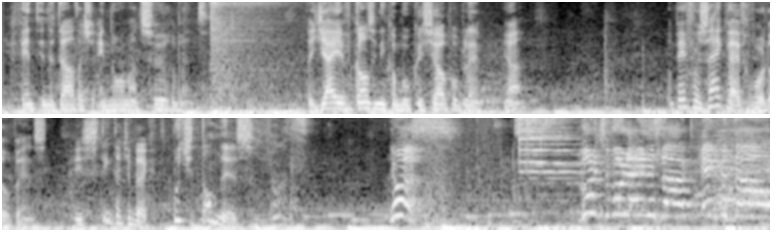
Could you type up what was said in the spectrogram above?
Ik vind inderdaad dat je enorm aan het zeuren bent. Dat jij je vakantie niet kan boeken is jouw probleem, ja? Wat ben je voor zeikwijf geworden opeens? Je stinkt uit je bek. Poets je tanden eens. Wat? Jongens! Rondje voor de hele zaak! Ik betaal!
